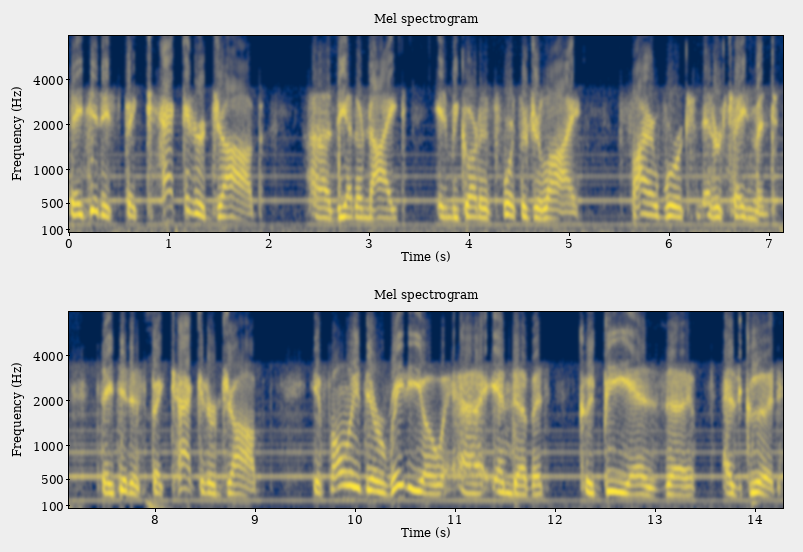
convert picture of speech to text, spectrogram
they did a spectacular job uh, the other night in regard to the 4th of July. Fireworks and entertainment. They did a spectacular job. If only their radio uh, end of it could be as uh, as good.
